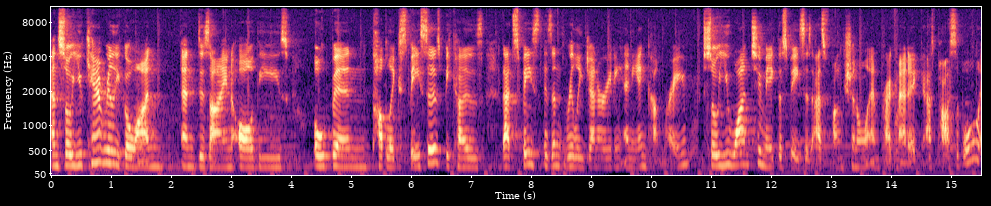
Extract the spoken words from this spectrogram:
And so you can't really go on and design all these open public spaces because that space isn't really generating any income, right? So you want to make the spaces as functional and pragmatic as possible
